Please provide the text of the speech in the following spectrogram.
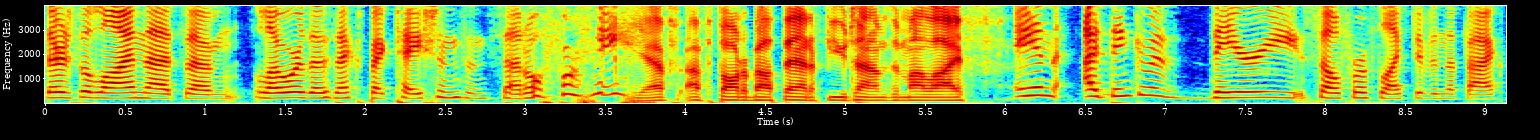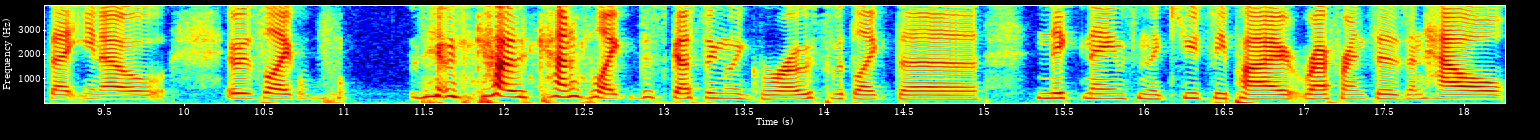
There's the line that's um, lower those expectations and settle for me. Yeah, I've, I've thought about that a few times in my life. And I think it was very self reflective in the fact that, you know, it was like, it was kind of, like disgustingly gross with like the nicknames and the cutesy pie references and how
